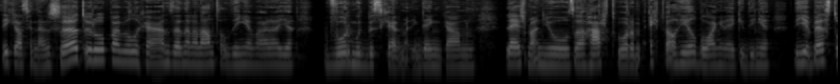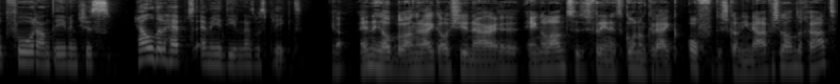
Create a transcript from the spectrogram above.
Zeker als je naar Zuid-Europa wil gaan, zijn er een aantal dingen waar je voor moet beschermen. Ik denk aan leishmaniose, hartworm, echt wel heel belangrijke dingen die je best op voorhand eventjes helder hebt en met je dierenarts bespreekt. Ja, en heel belangrijk als je naar eh, Engeland, dus Verenigd Koninkrijk of de Scandinavische landen gaat,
